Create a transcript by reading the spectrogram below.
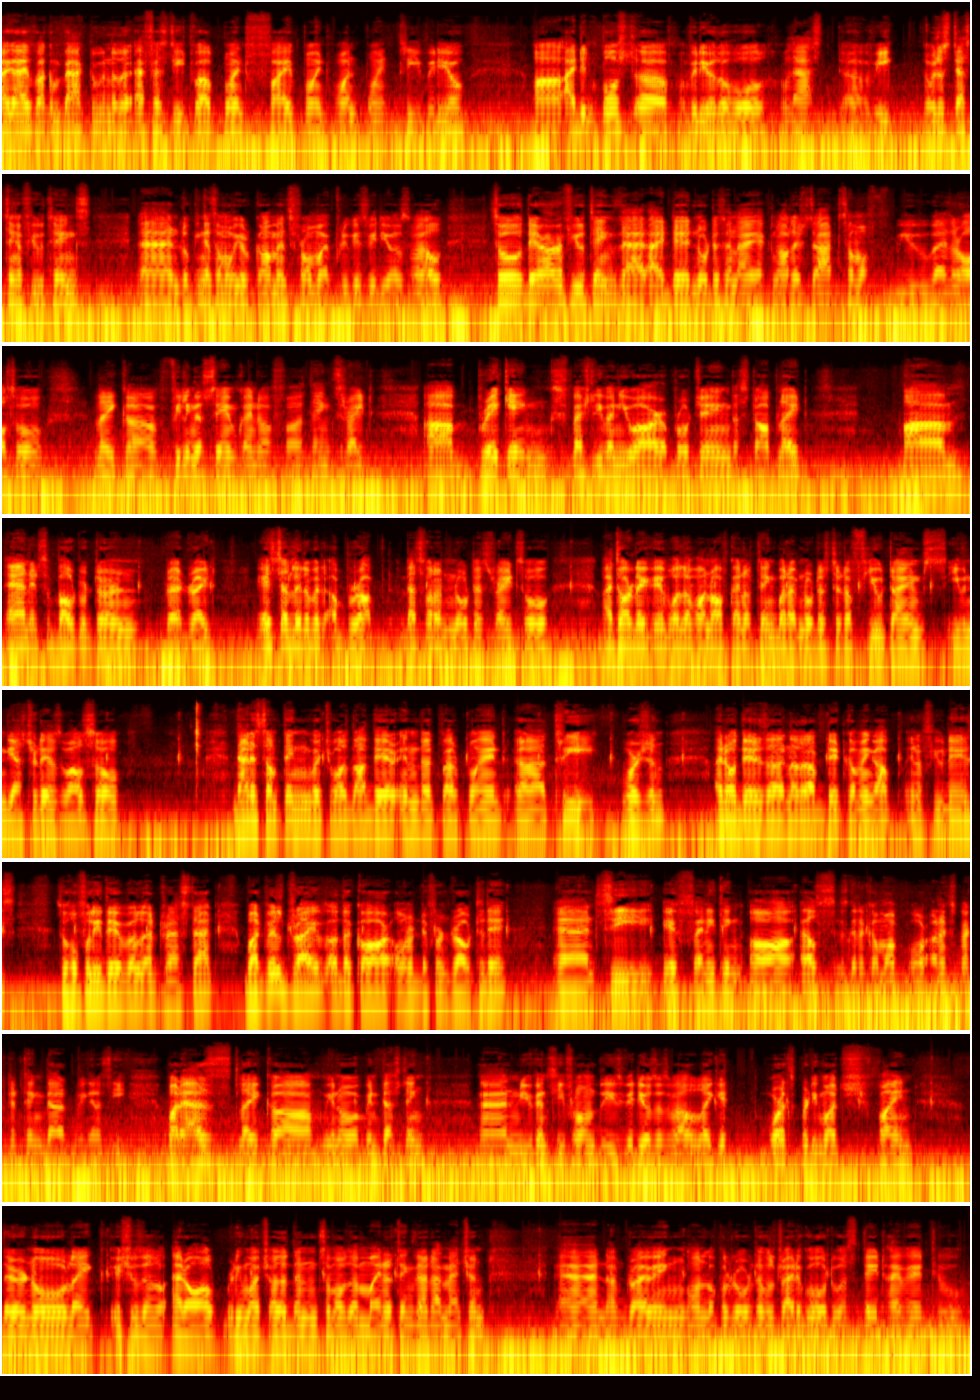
Hi guys, welcome back to another FSD 12.5.1.3 video. Uh, I didn't post a video the whole last uh, week. I was just testing a few things and looking at some of your comments from my previous video as well. So there are a few things that I did notice and I acknowledge that some of you guys are also like uh, feeling the same kind of uh, things, right? Uh, braking, especially when you are approaching the stoplight, um, and it's about to turn red right? It's a little bit abrupt. That's what I've noticed right? So I thought like it was a one-off kind of thing but I've noticed it a few times even yesterday as well. So that is something which was not there in the 12.3 version. I know there's another update coming up in a few days so hopefully they will address that. But we'll drive the car on a different route today and see if anything uh, else is gonna come up or unexpected thing that we're gonna see. But as like uh, you know I've been testing and you can see from these videos as well like it works pretty much fine. There are no like issues at all pretty much other than some of the minor things that I mentioned. And I'm driving on local roads and we'll try to go to a state highway too.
